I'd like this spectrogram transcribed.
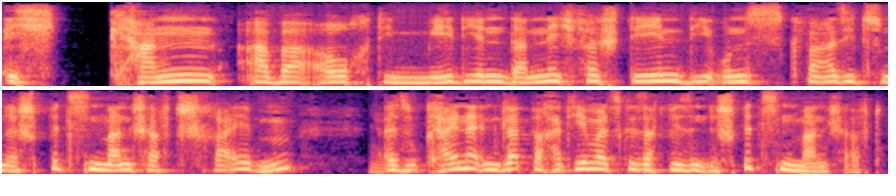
ich kann aber auch die Medien dann nicht verstehen, die uns quasi zu einer Spitzenmannschaft schreiben, also keiner in Gladbach hat jemals gesagt, wir sind eine Spitzenmannschaft.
